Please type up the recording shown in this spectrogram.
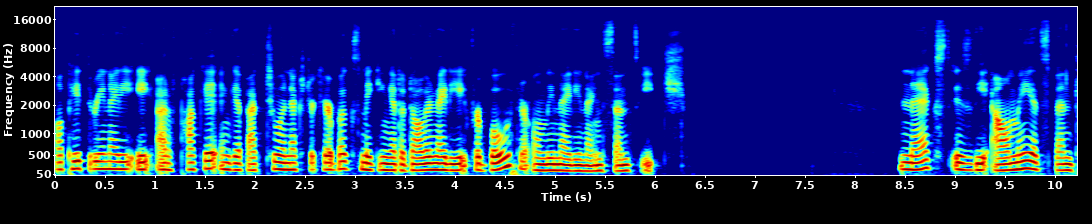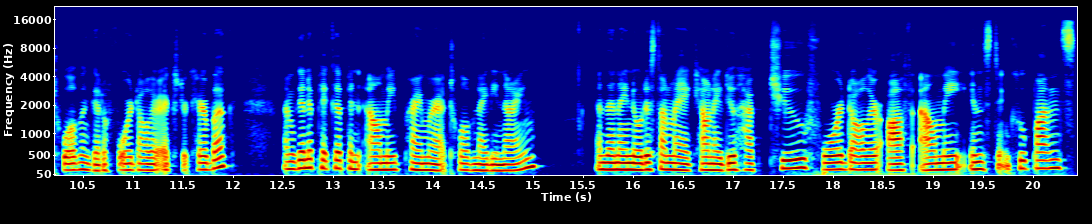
I'll pay $3.98 out of pocket and get back 2 in extra care bucks, making it $1.98 for both or only 99 cents each. Next is the Almay at spend 12 and get a $4 extra care buck. I'm going to pick up an Almay primer at $12.99. And then I noticed on my account I do have two $4 off Almay instant coupons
